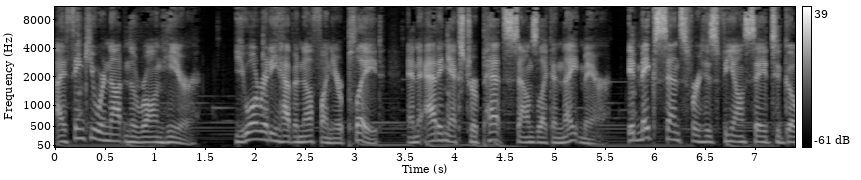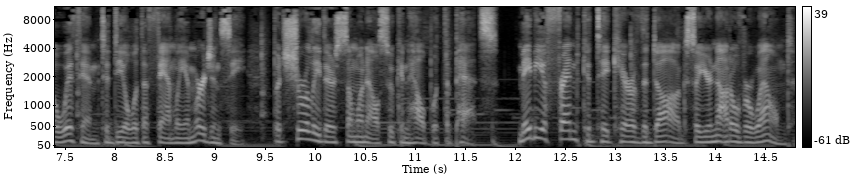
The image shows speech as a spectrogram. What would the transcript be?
I think you are not in the wrong here. You already have enough on your plate, and adding extra pets sounds like a nightmare. It makes sense for his fiancée to go with him to deal with a family emergency, but surely there's someone else who can help with the pets. Maybe a friend could take care of the dog so you're not overwhelmed.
